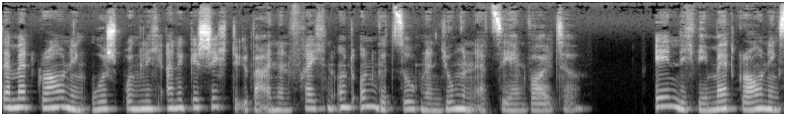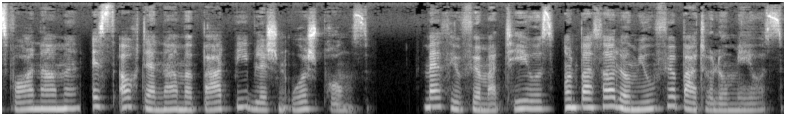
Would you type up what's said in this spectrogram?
der Matt Groening ursprünglich eine Geschichte über einen frechen und ungezogenen Jungen erzählen wollte. Ähnlich wie Matt Groenings Vorname ist auch der Name Bart biblischen Ursprungs. Matthew für Matthäus und Bartholomew für Bartholomäus.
